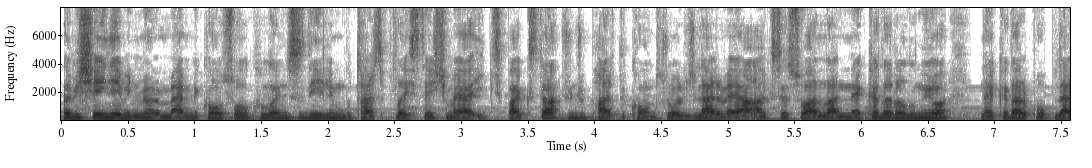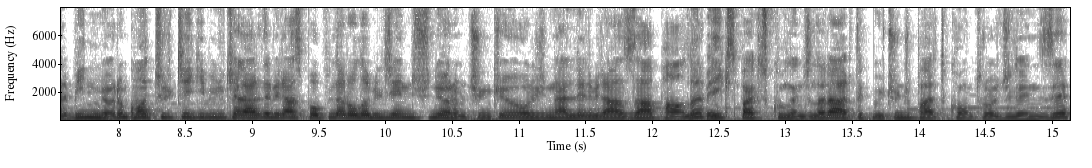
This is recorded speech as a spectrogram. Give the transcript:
Tabii şey de bilmiyorum. Ben bir konsol kullanıcısı değilim. Bu tarz PlayStation veya Xbox'ta 3. parti kontrolcüler veya aksesuarlar ne kadar alınıyor, ne kadar popüler bilmiyorum. Ama Türkiye gibi ülkelerde biraz popüler olabileceğini düşünüyorum. Çünkü orijinalleri biraz daha pahalı ve Xbox kullanıcıları artık bu 3. parti kontrolcülerinizi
